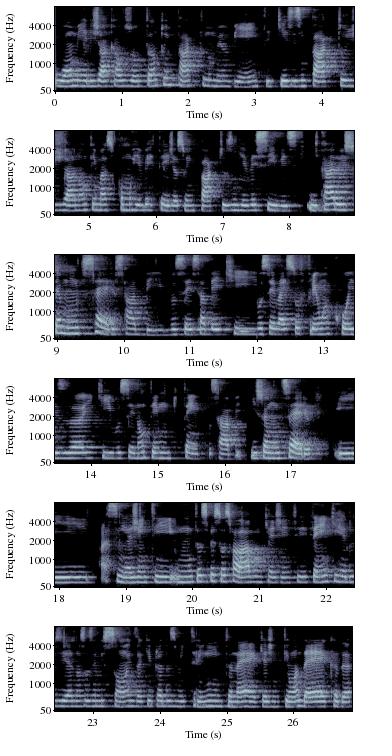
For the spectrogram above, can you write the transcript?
o homem ele já causou tanto impacto no meio ambiente que esses impactos já não tem mais como reverter, já são impactos irreversíveis. E cara, isso é muito sério, sabe? Você saber que você vai sofrer uma coisa e que você não tem muito tempo, sabe? Isso é muito sério. E assim, a gente, muitas pessoas falavam que a gente tem que reduzir as nossas emissões aqui para 2030, né? Que a gente tem uma década.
